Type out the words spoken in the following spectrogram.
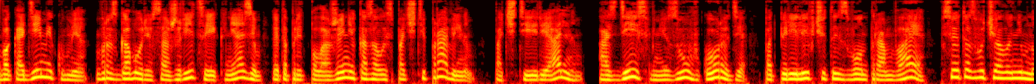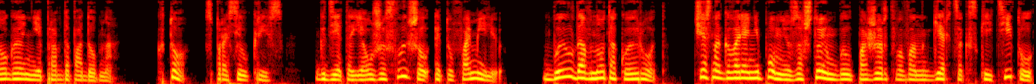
в академикуме, в разговоре со жрицей и князем это предположение казалось почти правильным, почти реальным. А здесь, внизу, в городе, под переливчатый звон трамвая, все это звучало немного неправдоподобно. «Кто?» — спросил Крис. «Где-то я уже слышал эту фамилию. Был давно такой род. Честно говоря, не помню, за что им был пожертвован герцогский титул,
